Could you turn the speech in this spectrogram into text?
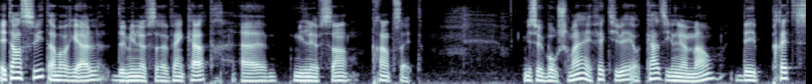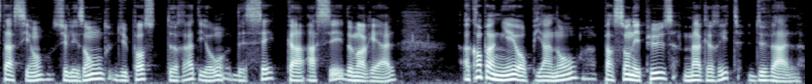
et ensuite à Montréal de 1924 à 1937. M. Beauchemin effectuait occasionnellement des prestations sur les ondes du poste de radio de CKAC de Montréal, accompagné au piano par son épouse Marguerite Duval.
